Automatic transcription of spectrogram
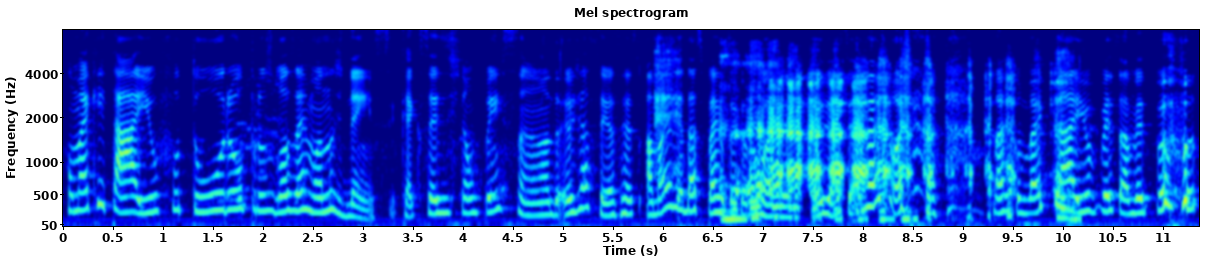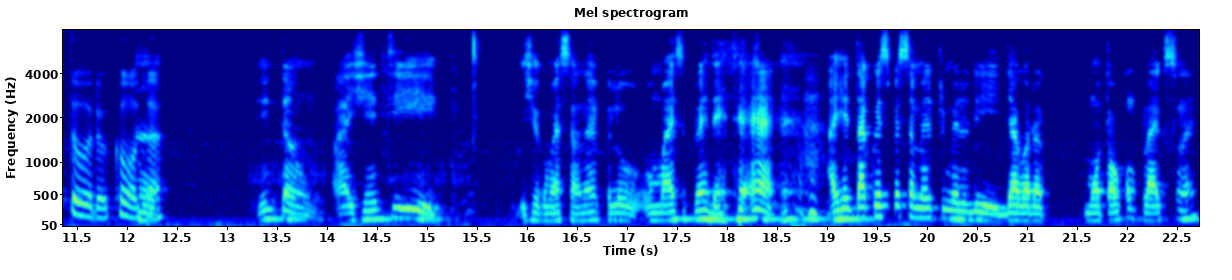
Como é que tá aí o futuro para os Los Hermanos Dance? O que é que vocês estão pensando? Eu já sei, a maioria das perguntas que eu tô fazendo, eu já sei a resposta. Mas como é que tá aí o pensamento para o futuro? Conta. Então, a gente... Deixa eu começar, né, pelo o mais surpreendente. É, a gente tá com esse pensamento primeiro de, de agora montar o complexo, né,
